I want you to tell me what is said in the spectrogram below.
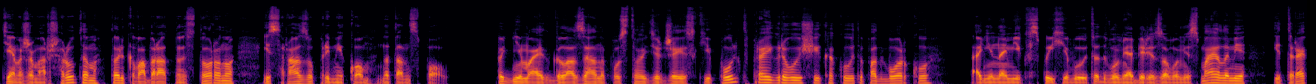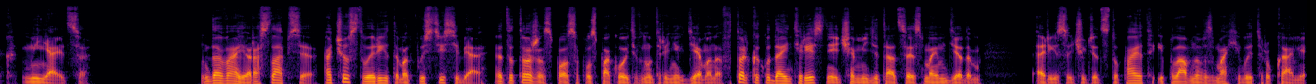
тем же маршрутом, только в обратную сторону и сразу прямиком на танцпол. Поднимает глаза на пустой диджейский пульт, проигрывающий какую-то подборку. Они на миг вспыхивают двумя бирюзовыми смайлами, и трек меняется. «Давай, расслабься, почувствуй ритм, отпусти себя. Это тоже способ успокоить внутренних демонов, только куда интереснее, чем медитация с моим дедом». Ариса чуть отступает и плавно взмахивает руками,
